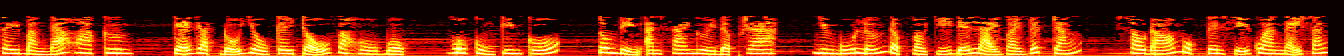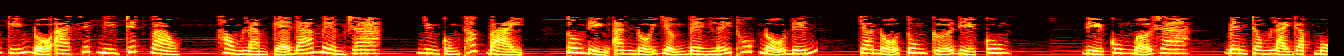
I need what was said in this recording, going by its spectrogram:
xây bằng đá hoa cương, kẻ gạch đổ dầu cây trổ và hồ bột, vô cùng kiên cố. Tôn Điện Anh sai người đập ra, nhưng búa lớn đập vào chỉ để lại vài vết trắng. Sau đó một tên sĩ quan nảy sáng kiến đổ axit nitric vào, hồng làm kẻ đá mềm ra, nhưng cũng thất bại. Tôn Điện Anh nổi giận bèn lấy thuốc nổ đến, cho nổ tung cửa địa cung. Địa cung mở ra, bên trong lại gặp một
